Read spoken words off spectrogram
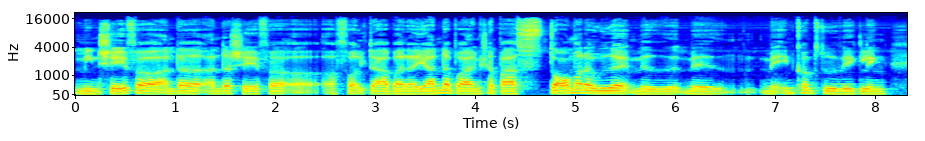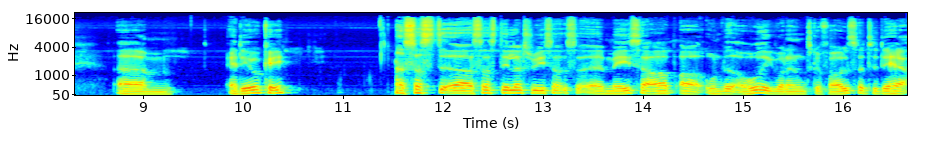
mine chefer og andre, andre chefer og, og folk, der arbejder i andre brancher, bare stormer derudad med, med, med indkomstudvikling. Um, er det okay? Og så, st- og så stiller Theresa øh, May sig op, og hun ved overhovedet ikke, hvordan hun skal forholde sig til det her.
